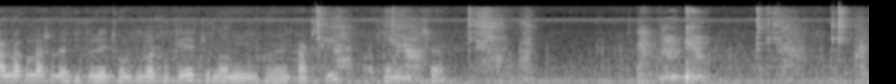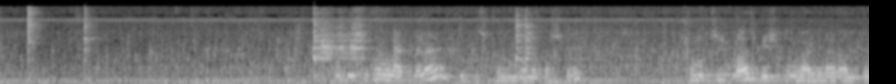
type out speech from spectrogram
রান্না করলে আসলে ভিতরে ঝোলগুলো ঢুকে, এর জন্য আমি এভাবে কাটছি, আপনাদের ইচ্ছা। বেশিক্ষণ লাগবে না, একটু কিছুক্ষণ মনে কষ্টে সমুদ্রিক মাছ, বেশিক্ষণ লাগে না রাঁধতে।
